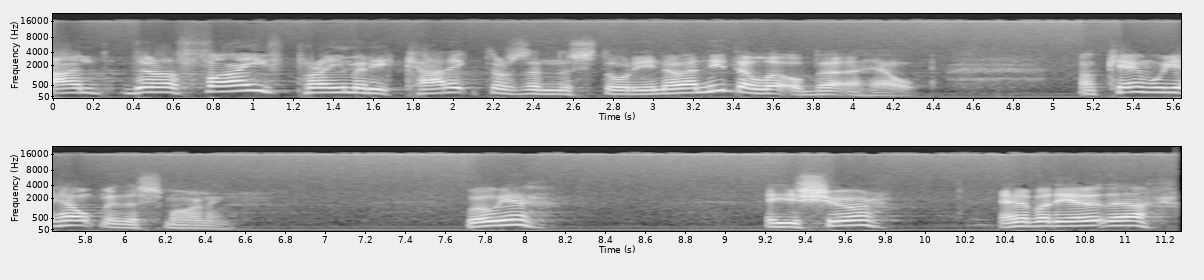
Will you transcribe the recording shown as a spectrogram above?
And there are five primary characters in the story. Now, I need a little bit of help. Okay, will you help me this morning? Will you? Are you sure? Anybody out there?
